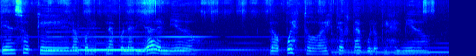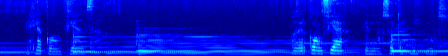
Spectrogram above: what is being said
pienso que la, la polaridad del miedo, lo opuesto a este obstáculo que es el miedo, es la confianza. Poder confiar en nosotros mismos.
